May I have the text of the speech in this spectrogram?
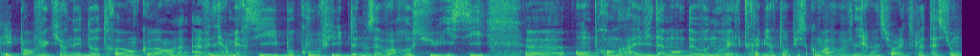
et pourvu qu'il y en ait d'autres encore à venir. Merci beaucoup Philippe de nous avoir reçus ici. Euh, on prendra évidemment de vos nouvelles très bientôt puisqu'on va revenir hein, sur l'exploitation.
